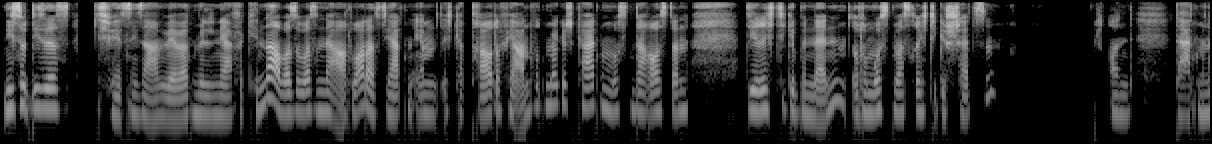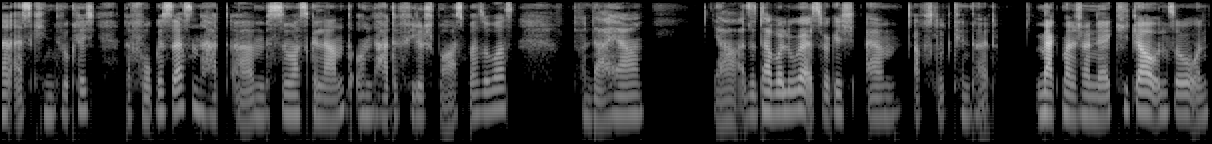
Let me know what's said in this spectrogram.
Nicht so dieses, ich will jetzt nicht sagen, wer wird Millionär für Kinder, aber sowas in der Art war das. Die hatten eben, ich glaube, drei oder vier Antwortmöglichkeiten und mussten daraus dann die richtige benennen oder mussten was Richtiges schätzen. Und da hat man dann als Kind wirklich davor gesessen, hat äh, ein bisschen was gelernt und hatte viel Spaß bei sowas. Von daher, ja, also Tabaluga ist wirklich ähm, absolut Kindheit. Merkt man schon, der Kika und so und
